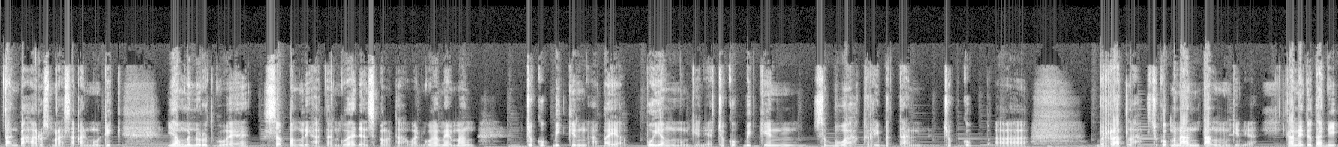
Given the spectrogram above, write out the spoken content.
tanpa harus merasakan mudik yang menurut gue, sepenglihatan gue dan sepengetahuan gue memang cukup bikin apa ya puyeng mungkin ya cukup bikin sebuah keribetan cukup uh, berat lah cukup menantang mungkin ya. Karena itu tadi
